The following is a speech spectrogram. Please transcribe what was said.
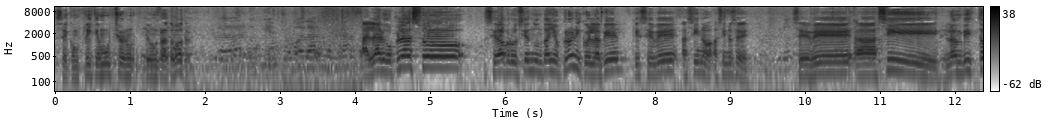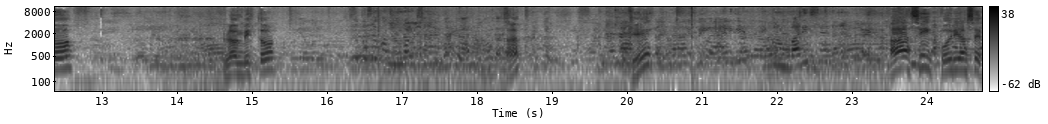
se complique mucho de un rato a otro. A largo plazo se va produciendo un daño crónico en la piel que se ve así, no, así no se ve. Se ve así. ¿Lo han visto? ¿Lo han visto? Eso pasa cuando una persona le puede pegar, ¿no? ¿Ah? ¿Qué? Con varices... Ah, sí, podría ser.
